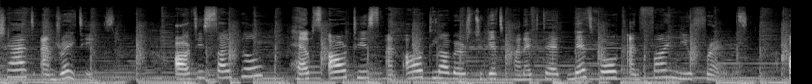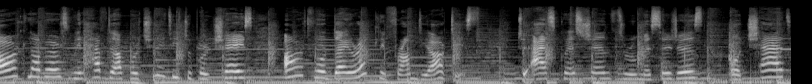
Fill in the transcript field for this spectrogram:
chat, and ratings. ArtistCycle helps artists and art lovers to get connected, network, and find new friends. Art lovers will have the opportunity to purchase artwork directly from the artist, to ask questions through messages or chat,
